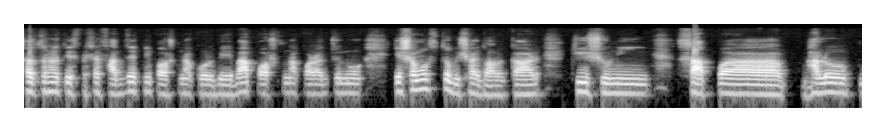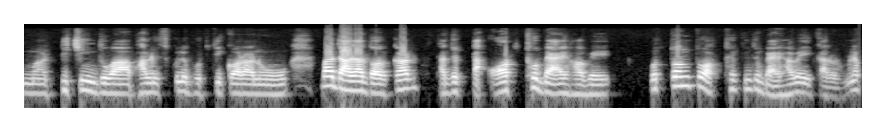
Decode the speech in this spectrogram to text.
সন্তান হয়তো স্পেশাল সাবজেক্ট নিয়ে পড়াশোনা করবে বা পড়াশোনা করার জন্য যে সমস্ত বিষয় দরকার টিউশনি সাপ ভালো টিচিং দেওয়া, ভালো স্কুলে ভর্তি করানো বা যা যা দরকার তার জন্য অর্থ ব্যয় হবে। অত্যন্ত অর্থ কিন্তু ব্যয় হবে এই কারণ। মানে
